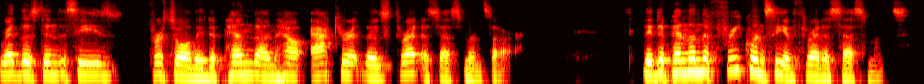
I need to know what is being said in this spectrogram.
red list indices, first of all, they depend on how accurate those threat assessments are. They depend on the frequency of threat assessments.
